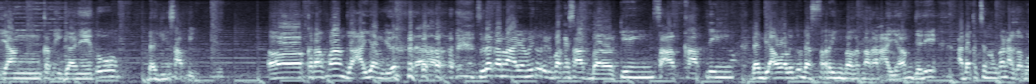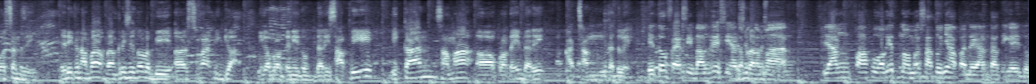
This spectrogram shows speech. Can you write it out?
yang ketiganya itu daging sapi. Eh, kenapa nggak ayam gitu? Nah. Sudah karena ayam itu dipakai saat bulking, saat cutting, dan di awal itu udah sering banget makan ayam, jadi ada kecenderungan agak bosen sih. Jadi kenapa Bang Kris itu lebih eh, suka tiga, tiga protein itu dari sapi, ikan, sama eh, protein dari kacang kedelai. Itu versi Bang Chris ya teman-teman. Yang favorit nomor satunya apa dari antara tiga itu?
